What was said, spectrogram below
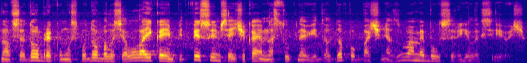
на все добре, кому сподобалося, лайкаємо, підписуємося і чекаємо наступне відео. До побачення. З вами був Сергій Олексійович.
